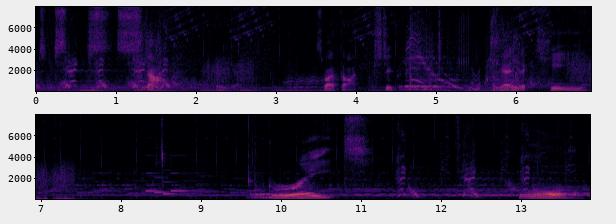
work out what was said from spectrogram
Just, just, just stop. There you go. That's what I thought. You're stupid. Okay, I need a key. Great. Cool.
